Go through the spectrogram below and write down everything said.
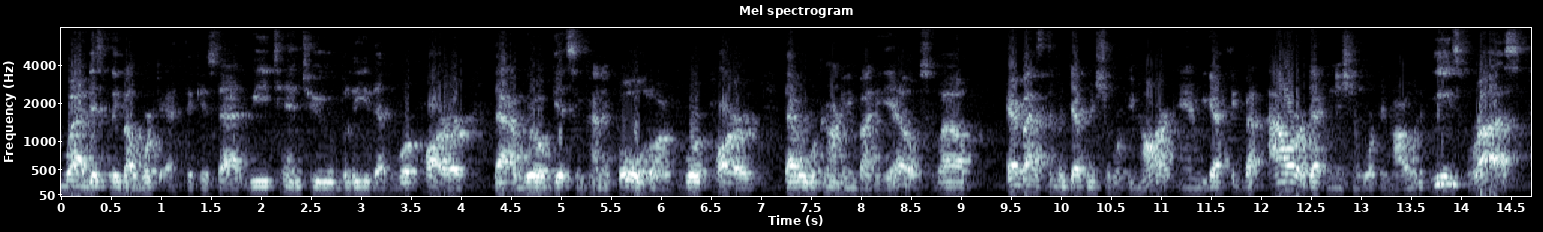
what I disbelieve about work ethic is that we tend to believe that work hard that we'll get some kind of goal or work hard that will work on anybody else. Well, everybody's different definition of working hard, and we got to think about our definition of working hard, what it means for us,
